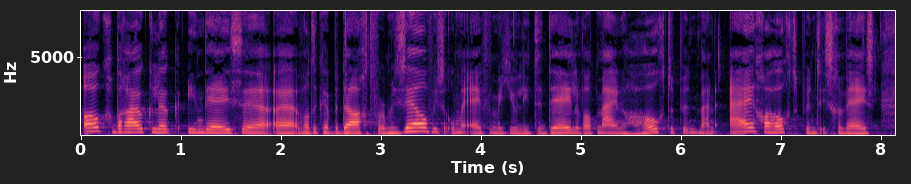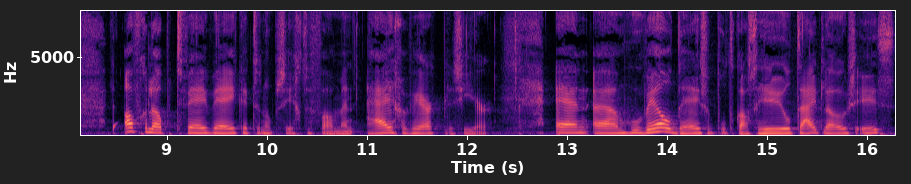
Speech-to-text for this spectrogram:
ook gebruikelijk in deze, uh, wat ik heb bedacht voor mezelf, is om even met jullie te delen wat mijn hoogtepunt, mijn eigen hoogtepunt is geweest de afgelopen twee weken ten opzichte van mijn eigen werkplezier. En um, hoewel deze podcast heel tijdloos is,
